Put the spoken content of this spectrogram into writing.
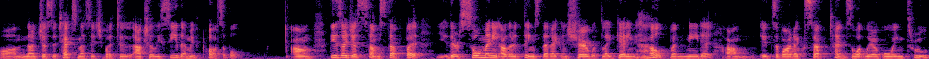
um, not just a text message but to actually see them if possible. Um, these are just some stuff but there's so many other things that I can share with like getting help when needed. Um, it's about acceptance what we are going through.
